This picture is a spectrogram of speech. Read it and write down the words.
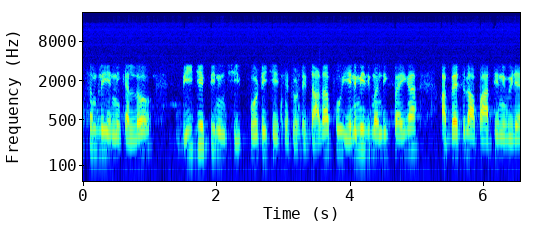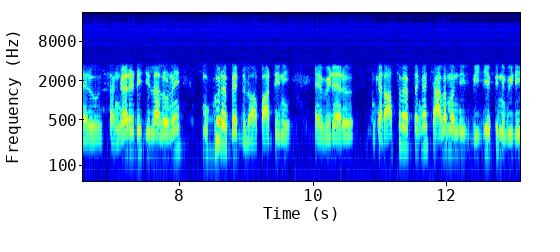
అసెంబ్లీ ఎన్నికల్లో బీజేపీ నుంచి పోటీ చేసినటువంటి దాదాపు ఎనిమిది మందికి పైగా అభ్యర్థులు ఆ పార్టీని వీడారు. సంగారెడ్డి జిల్లాలోనే ముగ్గురు అభ్యర్థులు ఆ పార్టీని వీడారు. ఇంకా రాష్ట్ర వ్యాప్తంగా చాలా మంది బీజేపీని వీడి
